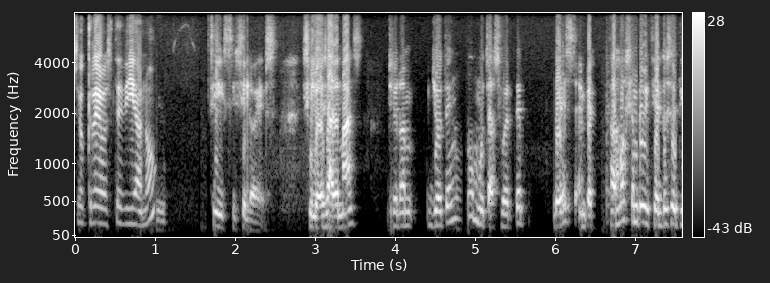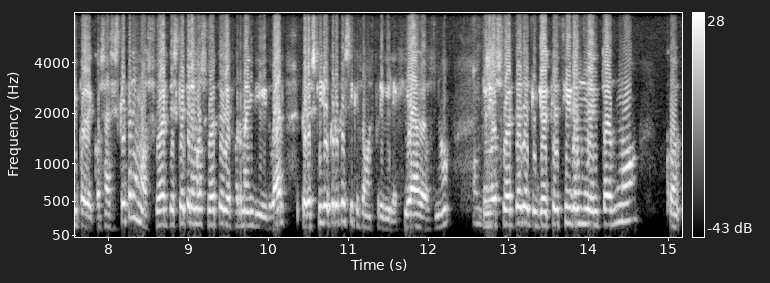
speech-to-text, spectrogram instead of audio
yo creo, este día, ¿no? Sí, sí, sí lo es. Sí lo es. Además, yo, no- yo tengo mucha suerte. ¿Ves? Empezamos siempre diciendo ese tipo de cosas. Es que tenemos suerte, es que tenemos suerte de forma individual, pero es que yo creo que sí que somos privilegiados, ¿no? Hombre. Tengo suerte de que yo he crecido en un entorno, con,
